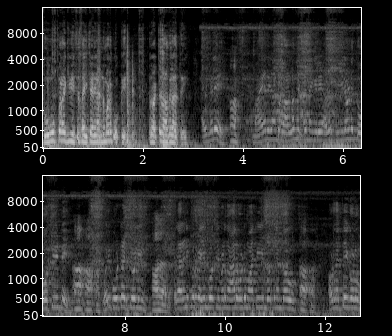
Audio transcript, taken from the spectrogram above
സൂപ്പറാക്കി വിരിച്ച സഹിച്ചാണ് രണ്ടും കൂടെ പൊക്ക്. ഇത്ര ഒറ്റ താത്തിലാത്ത് തീരോണ്ട് തോത്തിയിട്ട് ഒരു കൂട്ടം അടിച്ചോളി. ഒരു അരണിക്കൂർ കഴിയുമ്പോൾ ഇവിടെ നാല് ഓട് മാറ്റി കഴിയുമ്പോൾ എന്താവും? അവിടെ തെറ്റേക്കോളും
